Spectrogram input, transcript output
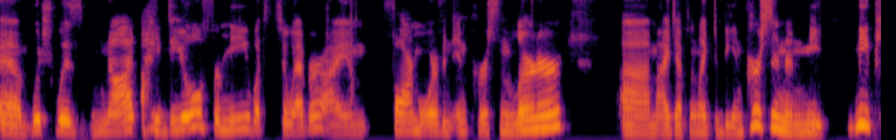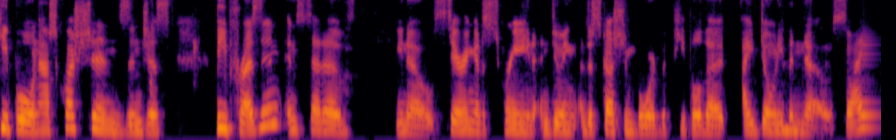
um, which was not ideal for me whatsoever. I am far more of an in-person learner. Um, I definitely like to be in person and meet meet people and ask questions and just be present instead of you know, staring at a screen and doing a discussion board with people that I don't even mm-hmm. know. So I.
